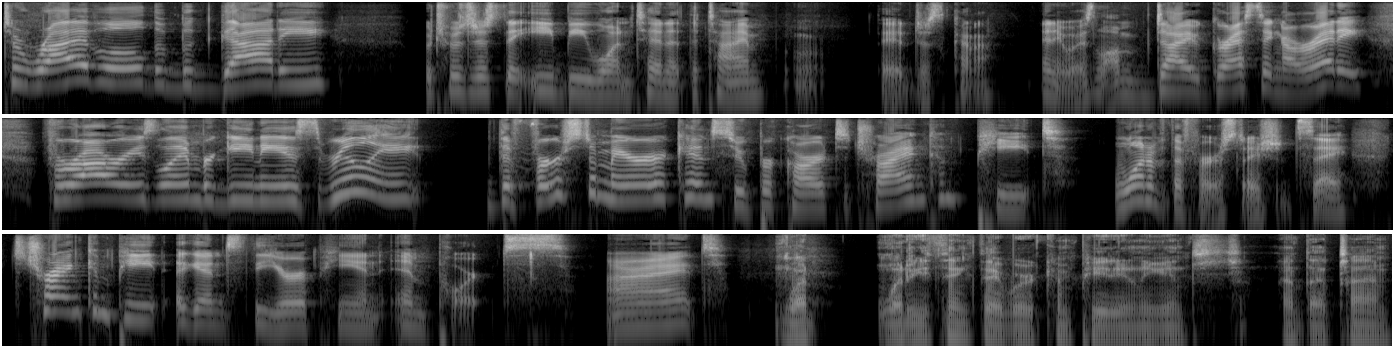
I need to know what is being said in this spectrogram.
to rival the Bugatti, which was just the EB 110 at the time. They had just kind of, anyways, I'm digressing already. Ferraris, Lamborghinis, really the first American supercar to try and compete one of the first, I should say, to try and compete against the European imports. All right. What What do you think they were competing against at that time?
